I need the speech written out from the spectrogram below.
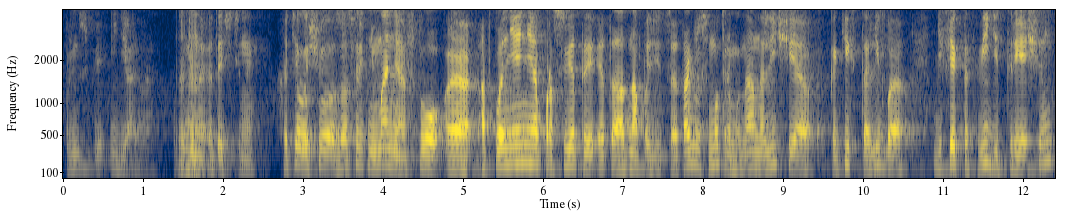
в принципе, идеальное. Угу. Именно этой стены. Хотел еще заострить внимание, что э, отклонения, просветы – это одна позиция. Также смотрим на наличие каких-то либо дефектов в виде трещин,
